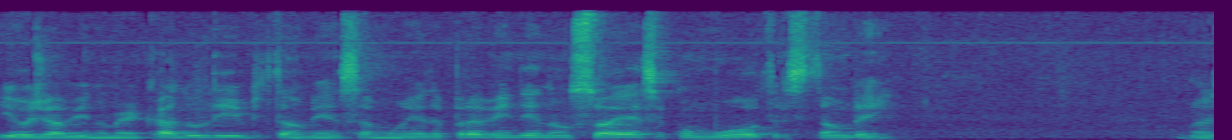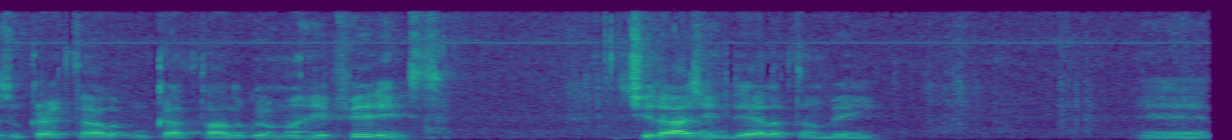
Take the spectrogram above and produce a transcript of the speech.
E eu já vi no Mercado Livre também essa moeda para vender, não só essa, como outras também. Mas o catálogo, o catálogo é uma referência tiragem dela também é,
